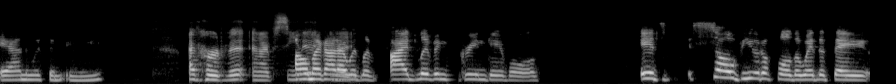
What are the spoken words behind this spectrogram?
Anne with an E? I've heard of it and I've seen it. Oh it. my god, and I would live. I'd live in Green Gables. It's so beautiful the way that they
